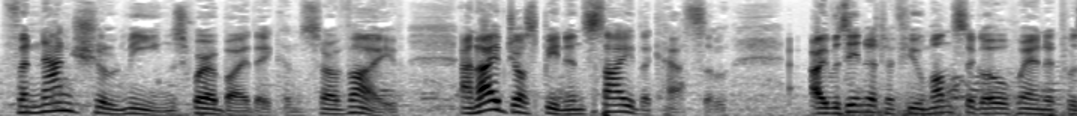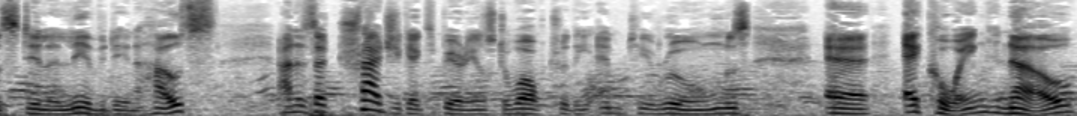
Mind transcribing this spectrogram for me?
financial means whereby they can survive. And I've just been inside the castle. I was in it a few months ago when it was still a lived in house and it's a tragic experience to walk through the empty rooms, uh, echoing now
